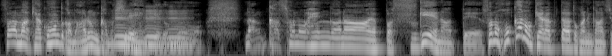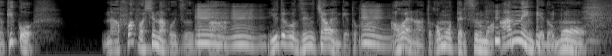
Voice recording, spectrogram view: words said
それはまあ脚本とかもあるんかもしれへんけども、うんうんうんなんかその辺がな、やっぱすげえなって、その他のキャラクターとかに関しては結構、な、ふわふわしてんなこいつとか、うんうん言うてること全然ちゃうやんけとか、うんアホやなとか思ったりするもんあんねんけども、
